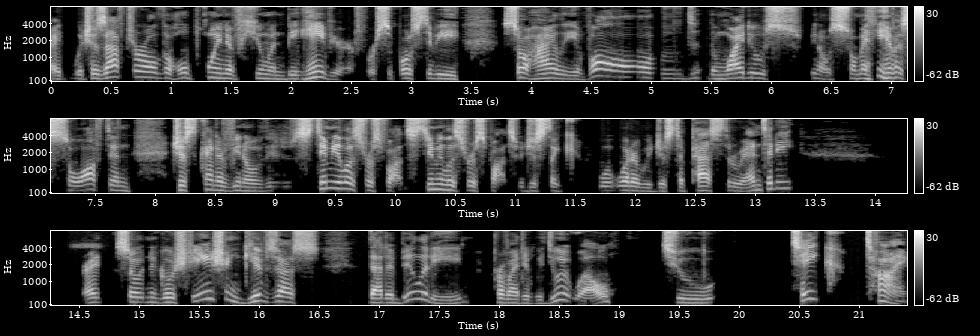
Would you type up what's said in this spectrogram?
right? Which is after all the whole point of human behavior. If we're supposed to be so highly evolved then why do you know so many of us so often just kind of you know stimulus response stimulus response? We just like what are we just a pass through entity? Right? So negotiation gives us that ability provided we do it well to take time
